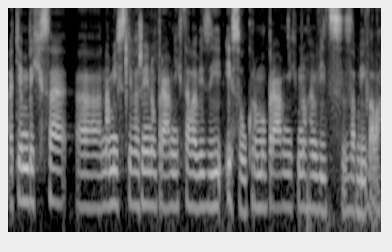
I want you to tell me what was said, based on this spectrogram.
a těm bych se eh, na místě veřejnoprávních televizí i soukromoprávních mnohem víc zabývala.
